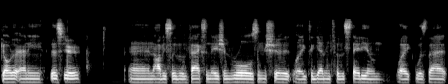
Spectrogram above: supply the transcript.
go to any this year. And obviously the vaccination rules and shit, like to get into the stadium, like was that.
